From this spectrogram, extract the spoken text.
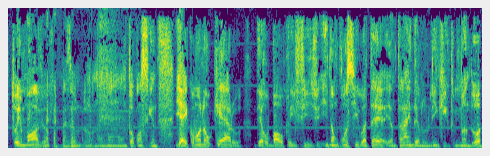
Estou imóvel mas eu não estou conseguindo. E aí, como eu não quero derrubar o clean feed e não consigo até entrar ainda no link que tu me mandou,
